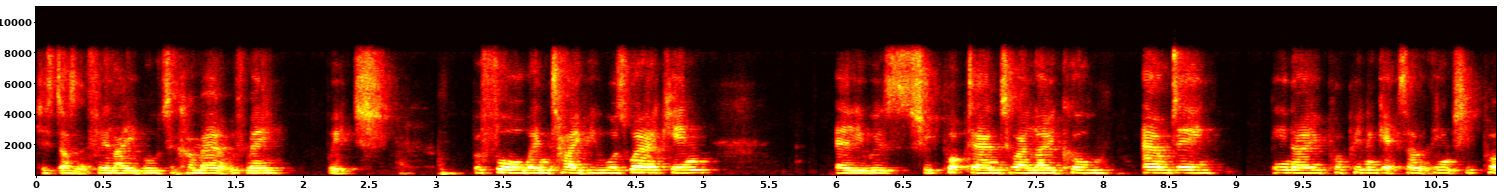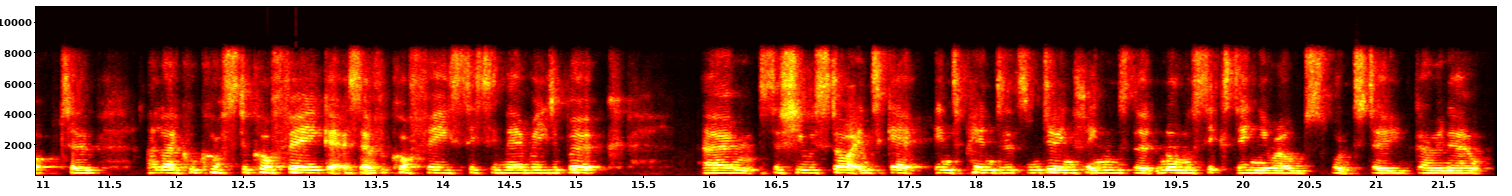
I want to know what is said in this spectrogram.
just doesn't feel able to come out with me, which before when Toby was working, Ellie was, she'd pop down to our local Aldi, you know, pop in and get something. She'd pop to a local Costa coffee, get herself a coffee, sit in there, read a book. Um, so she was starting to get independence and doing things that normal 16 year olds want to do, going out,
